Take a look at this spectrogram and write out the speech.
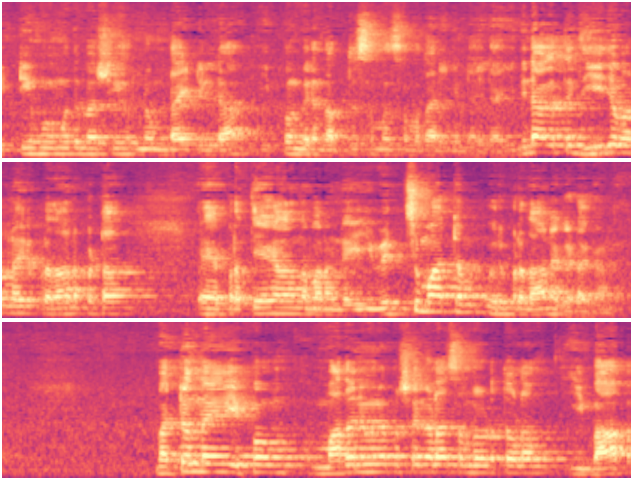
ഇ ടി മുഹമ്മദ് ബഷീറിന് ഉണ്ടായിട്ടില്ല. ഇപ്പം വരുന്ന അബ്ദുൽ സമദ് സമുദാനിക്ക് ഉണ്ടായില്ല ഇതിന്റെ അകത്ത് ജീജ പറഞ്ഞ ഒരു പ്രധാനപ്പെട്ട പ്രത്യേകത എന്ന് പറഞ്ഞാൽ ഈ വെച്ചുമാറ്റം ഒരു പ്രധാന ഘടകമാണ്. മറ്റൊന്ന് ഇപ്പം മതന്യൂനപക്ഷങ്ങളെ സംബന്ധിച്ചിടത്തോളം ഈ ബാബ്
